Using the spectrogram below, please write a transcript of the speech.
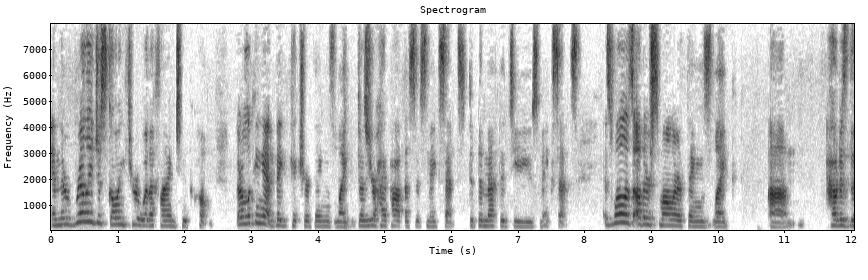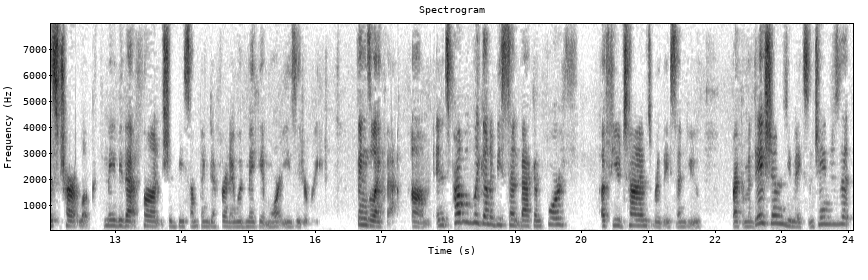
and they're really just going through it with a fine tooth comb. They're looking at big picture things like, does your hypothesis make sense? Did the methods you use make sense? As well as other smaller things like, um, how does this chart look? Maybe that font should be something different. It would make it more easy to read. Things like that. Um, and it's probably gonna be sent back and forth a few times where they send you recommendations, you make some changes it,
